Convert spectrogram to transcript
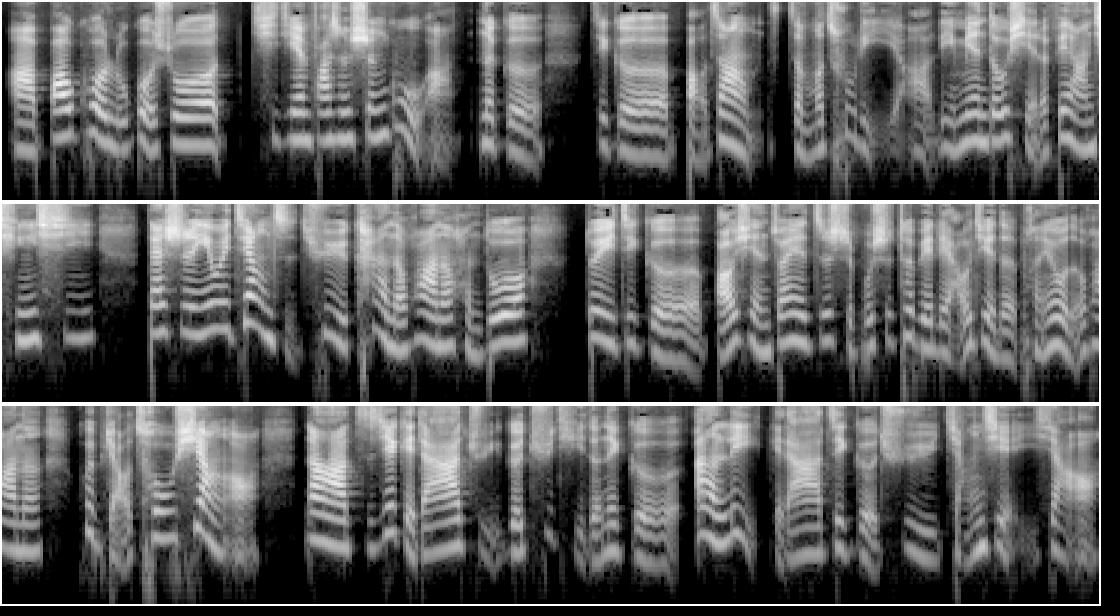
啊，包括如果说期间发生身故啊，那个。这个保障怎么处理啊？里面都写的非常清晰。但是因为这样子去看的话呢，很多对这个保险专业知识不是特别了解的朋友的话呢，会比较抽象啊。那直接给大家举一个具体的那个案例，给大家这个去讲解一下啊。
